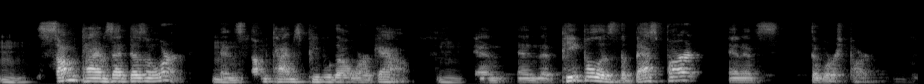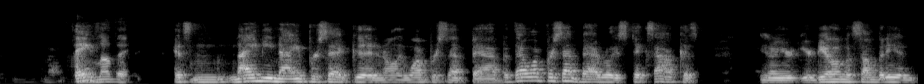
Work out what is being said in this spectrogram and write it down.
Mm. Sometimes that doesn't work, mm. and sometimes people don't work out. Mm. And and the people is the best part, and it's the worst part. I love it it's 99% good and only 1% bad. But that 1% bad really sticks out because you know you're, you're dealing with somebody and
